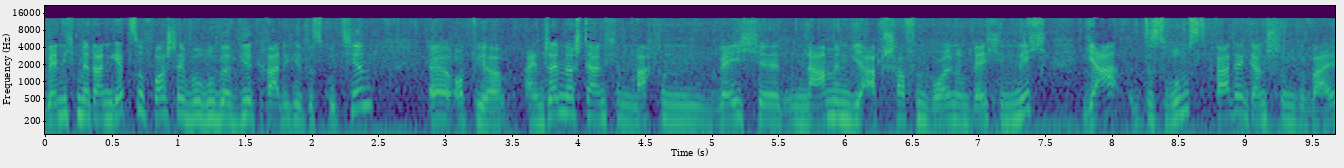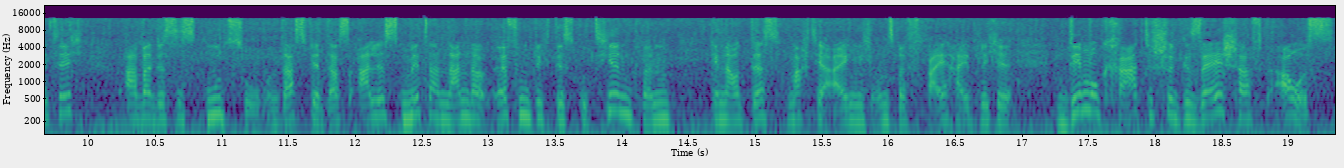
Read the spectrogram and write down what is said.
wenn ich mir dann jetzt so vorstelle, worüber wir gerade hier diskutieren, äh, ob wir ein Gendersternchen machen, welche Namen wir abschaffen wollen und welche nicht, ja, das rumst gerade ganz schön gewaltig, aber das ist gut so. Und dass wir das alles miteinander öffentlich diskutieren können, genau das macht ja eigentlich unsere freiheitliche, demokratische Gesellschaft aus.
